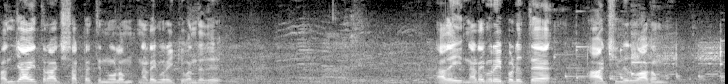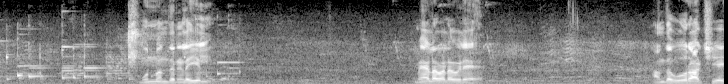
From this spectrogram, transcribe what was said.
பஞ்சாயத் ராஜ் சட்டத்தின் மூலம் நடைமுறைக்கு வந்தது. அதை நடைமுறைப்படுத்த ஆட்சி நிர்வாகம் முன்வந்த நிலையில் மேலவளவில் அந்த ஊராட்சியை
